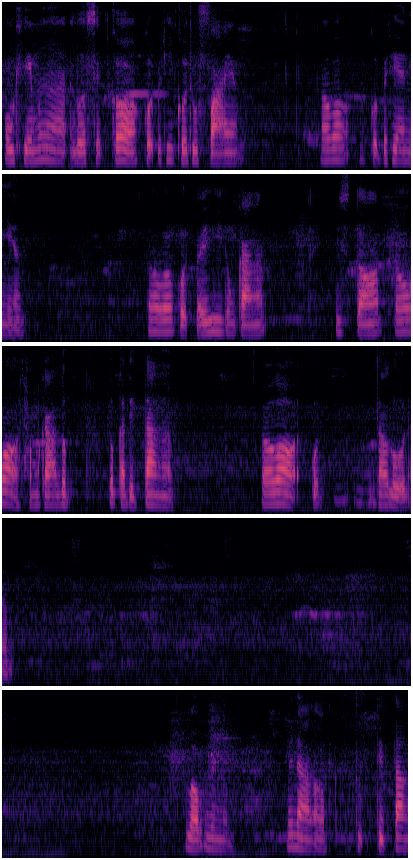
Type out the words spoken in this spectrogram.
โอเคเมื่อโหลดเสร็จก็กดไปที่ go to file ครับแล้วก็กดไปที่อันนี้ครับแล้วก็กดไปที่ตรงกลางครับ install แล้วก็ทำการลบลบการติดตั้งครับ แล้วก็กดดาวน์โหลดครับ รอบหนึ่งไม่นานหรอกครับติดตั้ง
